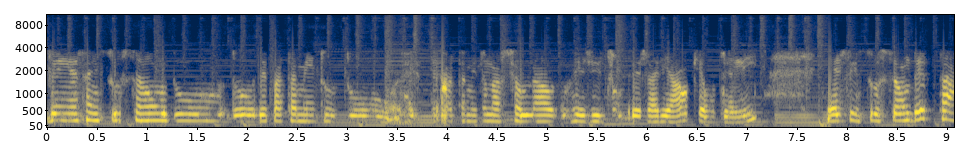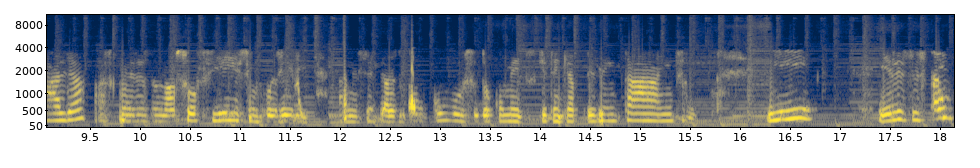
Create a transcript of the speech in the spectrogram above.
vem essa instrução do, do departamento do Departamento Nacional do Registro Empresarial, que é o DEI, essa instrução detalha as coisas do nosso ofício, inclusive a necessidade do concurso, documentos que tem que apresentar, enfim. E eles estão,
